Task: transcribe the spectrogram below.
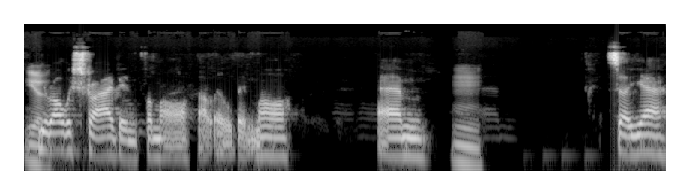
Yeah. You're always striving for more, that little bit more. Um, Mm. so yeah,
